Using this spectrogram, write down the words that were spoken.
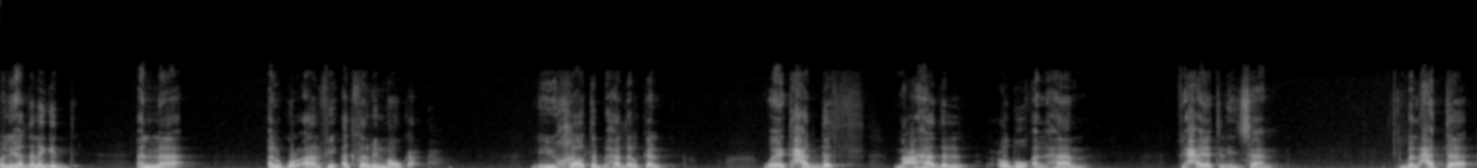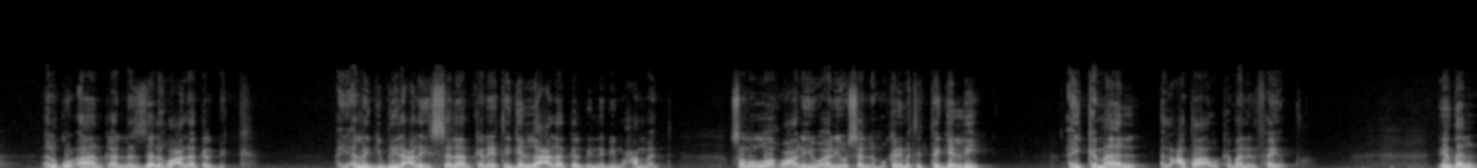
ولهذا نجد أن القرآن في أكثر من موقع يخاطب هذا القلب ويتحدث مع هذا العضو الهام في حياة الإنسان. بل حتى القرآن قال نزله على قلبك. أي أن جبريل عليه السلام كان يتجلى على قلب النبي محمد صلى الله عليه وآله وسلم. وكلمة التجلي أي كمال العطاء وكمال الفيض. إذا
